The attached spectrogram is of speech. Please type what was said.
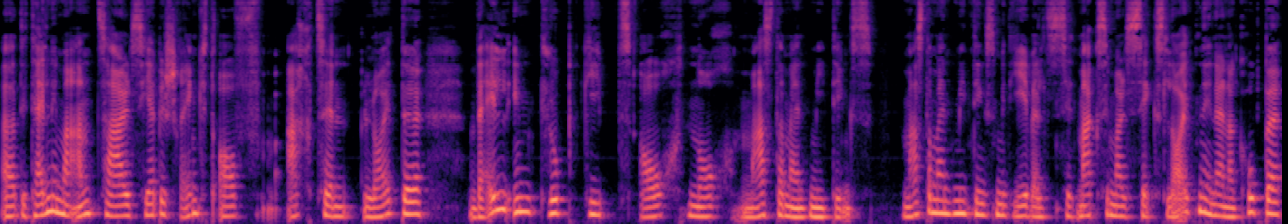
äh, die Teilnehmeranzahl sehr beschränkt auf 18 Leute, weil im Club gibt's auch noch Mastermind-Meetings. Mastermind-Meetings mit jeweils maximal sechs Leuten in einer Gruppe.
